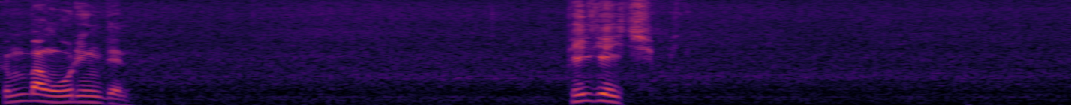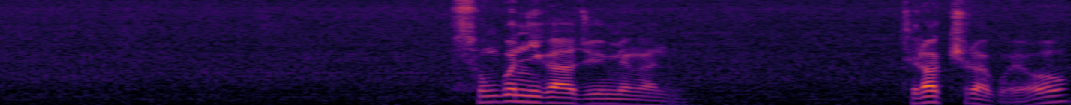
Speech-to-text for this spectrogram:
금방 오링된 빌 게이츠입니다. 송곳니가 아주 유명한 드라큐라고요.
